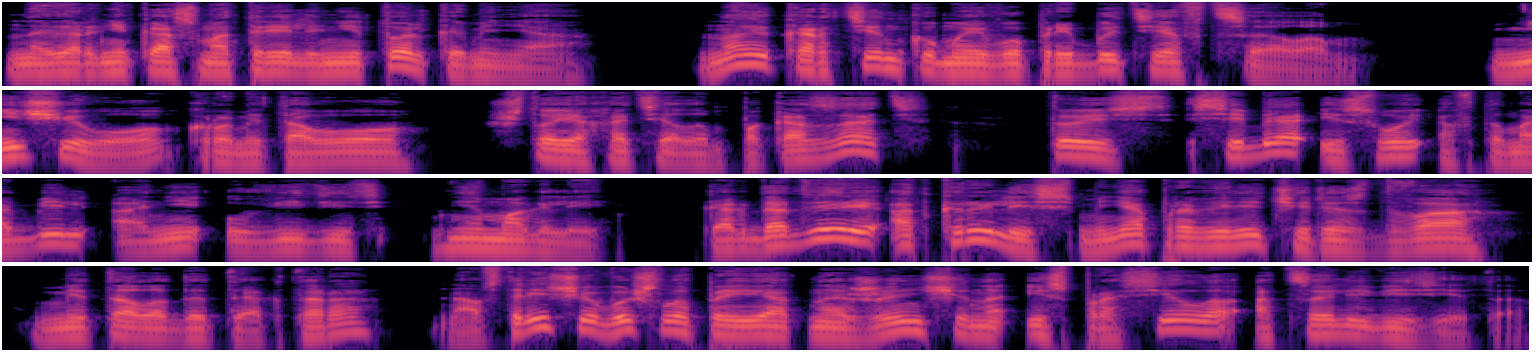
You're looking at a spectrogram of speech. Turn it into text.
Наверняка смотрели не только меня, но и картинку моего прибытия в целом. Ничего, кроме того, что я хотел им показать, то есть себя и свой автомобиль они увидеть не могли. Когда двери открылись, меня провели через два металлодетектора. Навстречу вышла приятная женщина и спросила о цели визита.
